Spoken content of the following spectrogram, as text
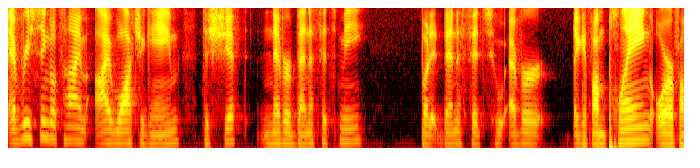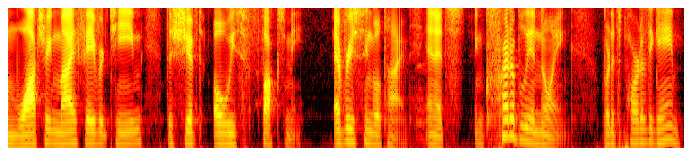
every single time I watch a game, the shift never benefits me, but it benefits whoever. Like if I'm playing or if I'm watching my favorite team, the shift always fucks me every single time, and it's incredibly annoying. But it's part of the game.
